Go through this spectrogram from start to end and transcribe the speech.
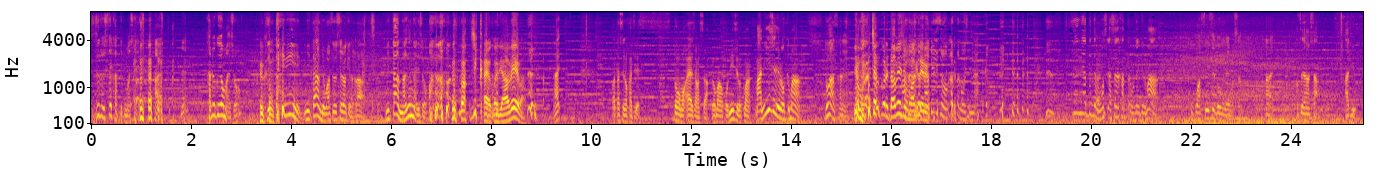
ずるして勝ってきました。はい。ね。軽く4枚でしょ。絶対に2ターンでお忘れしてるわけだから 2ターン殴んないでしょ。マジかよこれやべえわ。はい。私の勝ちです。どうもありがとうございました。ロマン砲26万。まあ26万。どうなんですかね。いやワンチャンこれダメージも負けてる。ダメージも分かったかもしれない。普通にやっててももしかしたら勝ったかもしれないけどまあここは正々堂々でやりました。はい。お疲れ様でした。アデュー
